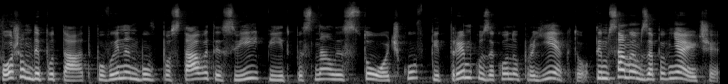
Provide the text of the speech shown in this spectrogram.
кожен депутат повинен був поставити свій підпис на листочку в підтримку законопроєкту, тим самим запевняючи,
